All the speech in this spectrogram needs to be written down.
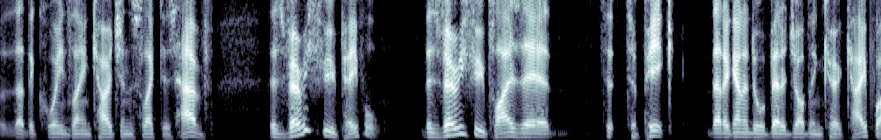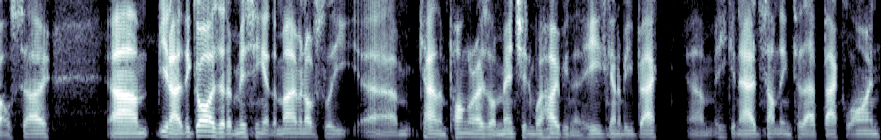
that the Queensland coach and the selectors have. There's very few people. There's very few players there to, to pick that are going to do a better job than Kurt Capewell. So, um, you know, the guys that are missing at the moment, obviously, um, Kalyn Ponga, as I mentioned, we're hoping that he's going to be back. Um, he can add something to that back line.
